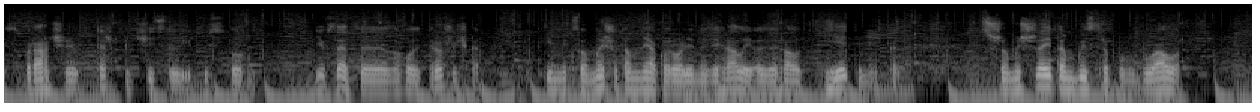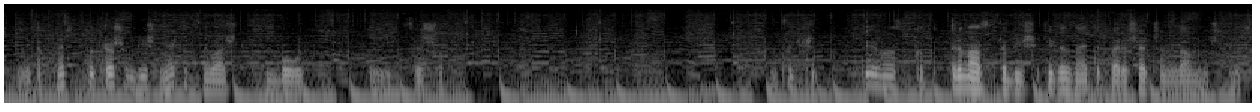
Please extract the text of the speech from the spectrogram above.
І суперарчерів теж підчистили якусь сторону. І все, це заходить трошечка. Таким міксом. Миші там ніякої ролі не зіграли, а зіграли Єті, можна сказати. Що мишей там швидко побувало. Ну і так, принципі, тут трошок більш ніяких не бачу таких бомбових. І Це що? Ну, Це 14, 13 більше іде, знаєте, перешедши недавно на 14.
